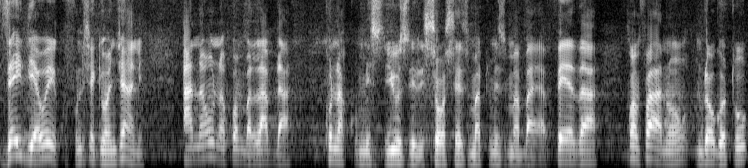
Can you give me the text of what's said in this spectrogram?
zaidi ya wewe kufundisha kiwanjani, anaona kwamba labda kuna kumisuse resources, matumizi mabaya ya fedha. Kwa mfano mdogo tu,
